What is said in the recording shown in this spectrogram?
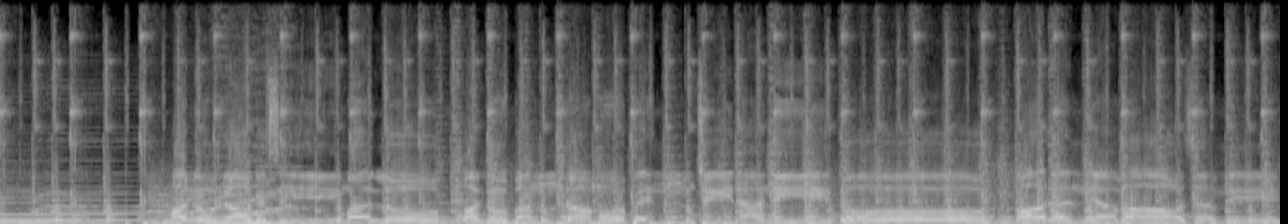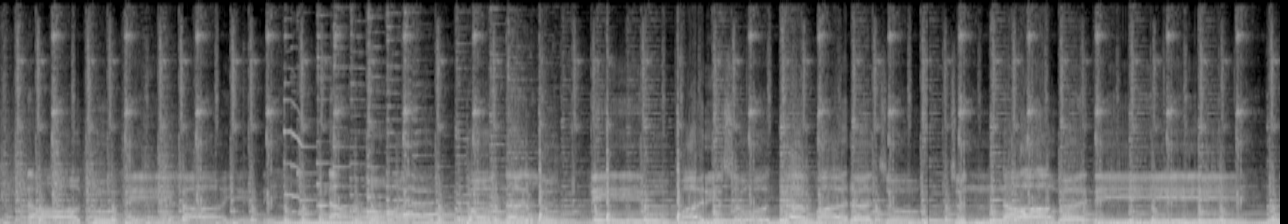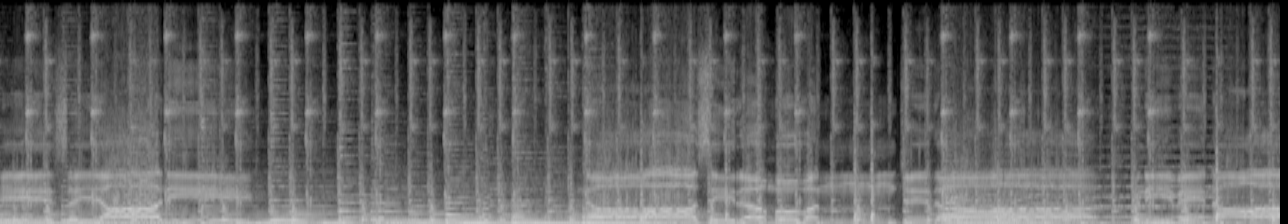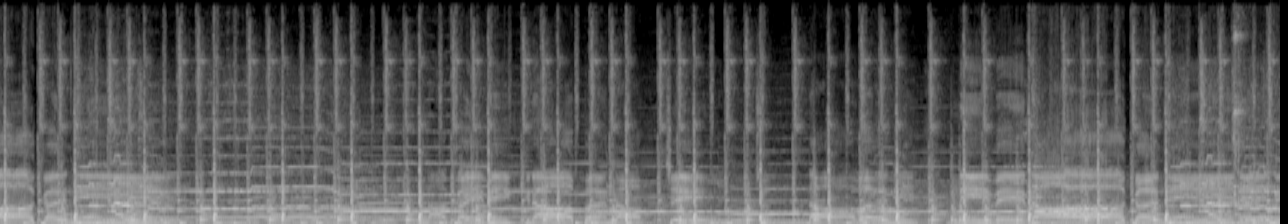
అనురాగ సీ సీమలో అనుబంధము పెంచిన నీతో అరణ్యవాసమే నాకు మేలాయని నా అర్పణలు నీవు పరిశుద్ధ పరచు చున్నావని ఏ నా శరీరము వంచెదా. నీవే నాకని. నాకై విజ్ఞాపన చేయుచున్నావని నీవే నాకని. నేనే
